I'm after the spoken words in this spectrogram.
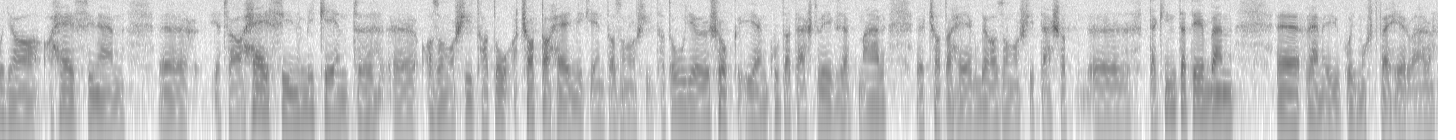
hogy a, a helyszínen, illetve a helyszín miként azonosítható, a csatahely miként azonosítható. Ugye ő sok ilyen kutatást végzett már csatahelyek beazonosítása tekintetében. Reméljük, hogy most Fehérvár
